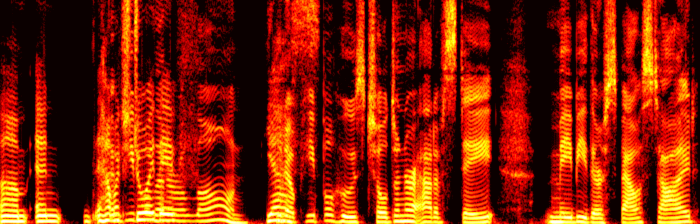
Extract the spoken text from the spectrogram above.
um, and how And much joy they've. are alone. Yes You know, people whose children are out of state. Maybe their spouse died.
